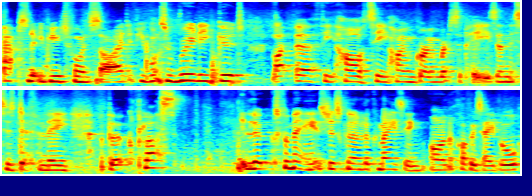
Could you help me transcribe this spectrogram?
Absolutely beautiful inside. If you want some really good, like earthy, hearty, homegrown recipes, and this is definitely a book. Plus, it looks for me it's just going to look amazing on a coffee table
